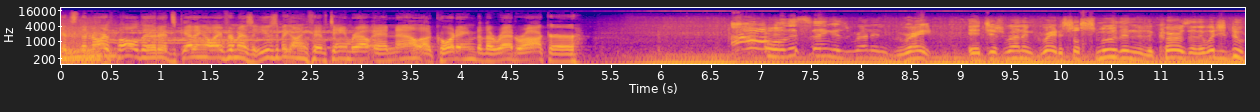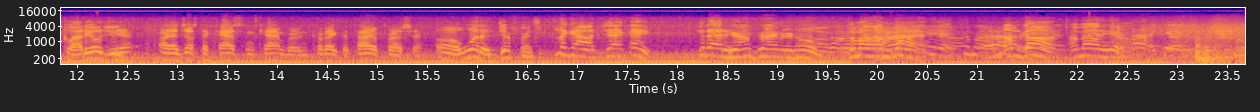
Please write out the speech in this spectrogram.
it's the North Pole, dude. It's getting away from us. It used to be going 15, bro, and now, according to the Red Rocker. Oh, this thing is running great. It's just running great. It's so smooth into the curves. And what'd you do, Claudio? You... Yeah, I adjust the cast and camber and correct the tire pressure. Oh, what a difference! Look out, Jack. Hey, get out of here. I'm driving it home. Oh, Come on, I'm gone. I'm gone. I'm out of here.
